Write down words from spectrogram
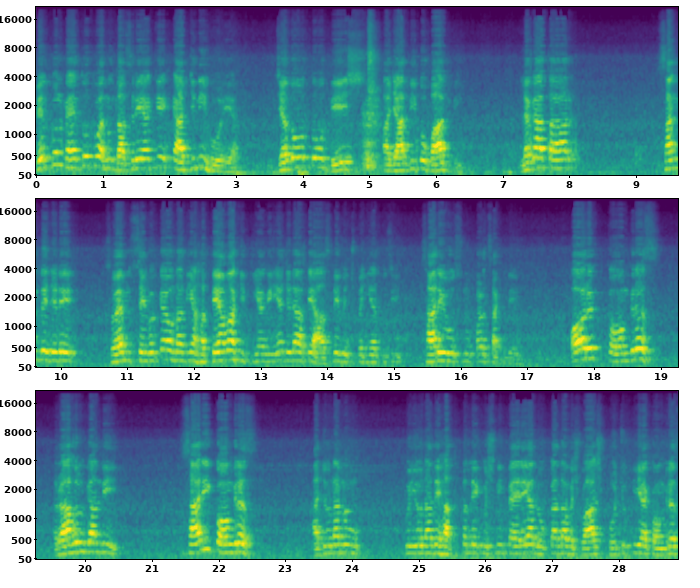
ਬਿਲਕੁਲ, ਮੈਂ ਤਾਂ ਤੁਹਾਨੂੰ ਦੱਸ ਰਿਹਾ ਕਿ ਅੱਜ ਨਹੀਂ ਹੋ ਰਿਹਾ। ਜਦੋਂ ਤੋਂ ਦੇਸ਼ ਆਜ਼ਾਦੀ ਤੋਂ ਬਾਅਦ ਵੀ ਲਗਾਤਾਰ ਸੰਘ ਦੇ ਜਿਹੜੇ ਸਵੈਮ ਸੇਵਕ ਹੈ ਉਹਨਾਂ ਦੀਆਂ ਹੱਤਿਆਵਾਂ ਕੀਤੀਆਂ ਗਈਆਂ, ਜਿਹੜਾ ਇਤਿਹਾਸ ਦੇ ਵਿੱਚ ਪਈਆਂ, ਤੁਸੀਂ ਸਾਰੇ ਉਸ ਨੂੰ ਪੜ੍ਹ ਸਕਦੇ ਹੋ। ਔਰ ਕਾਂਗਰਸ, ਰਾਹੁਲ ਗਾਂਧੀ, ਸਾਰੀ ਕਾਂਗਰਸ ਅੱਜ ਉਹਨਾਂ ਨੂੰ ਕੋਈ ਉਹਨਾਂ ਦੇ ਹੱਥ ਪੱਲੇ ਕੁਝ ਨਹੀਂ ਪੈ ਰਿਹਾ, ਲੋਕਾਂ ਦਾ ਵਿਸ਼ਵਾਸ ਖੋ ਚੁੱਕੀ ਹੈ ਕਾਂਗਰਸ।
